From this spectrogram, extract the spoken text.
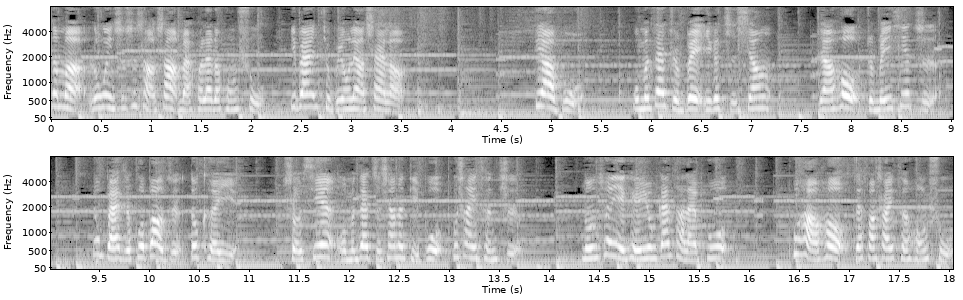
那么如果你是市场上买回来的红薯，一般就不用晾晒了。第二步，我们再准备一个纸箱，然后准备一些纸，用白纸或报纸都可以。首先，我们在纸箱的底部铺上一层纸，农村也可以用干草来铺。铺好后，再放上一层红薯。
